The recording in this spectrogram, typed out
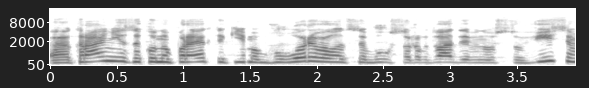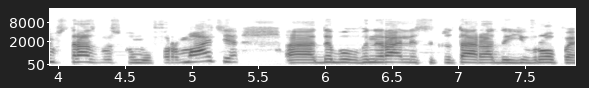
Е, Крайній законопроект, який ми обговорювали, це був 4298 в Страсбурзькому форматі, де був генеральний секретар Ради Європи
